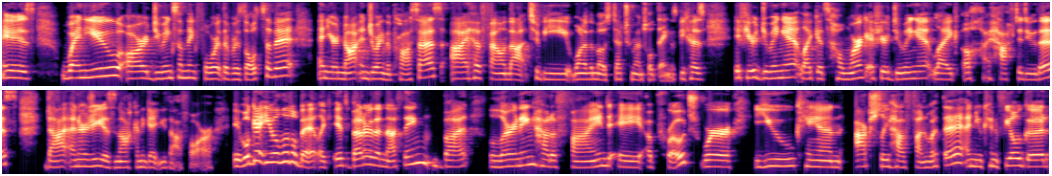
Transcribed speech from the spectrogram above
is when you are doing something for the results of it and you're not enjoying the process, I have found that to be one of the most detrimental things because if you're doing it like it's homework, if you're doing it like, oh, I have to do this, that energy is not going to get you that far. It will get you a little bit, like it's better than nothing, but learning how to find a approach where you can actually have fun with it and you can feel good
